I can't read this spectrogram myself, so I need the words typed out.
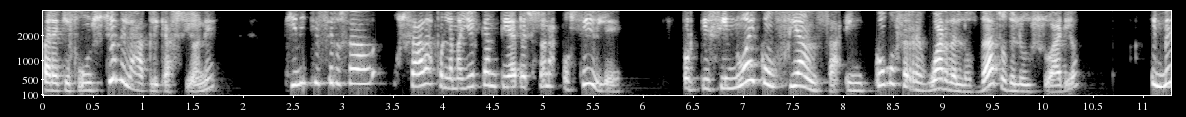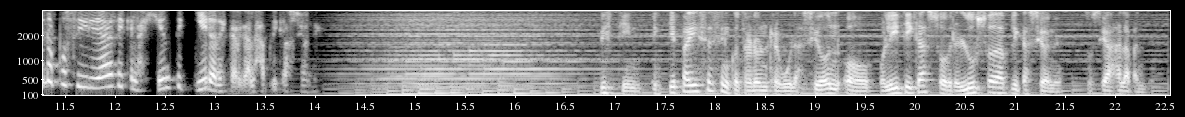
para que funcionen las aplicaciones, tienen que ser usadas por la mayor cantidad de personas posible. Porque si no hay confianza en cómo se resguardan los datos de los usuarios, hay menos posibilidades de que la gente quiera descargar las aplicaciones. Cristín, ¿en qué países se encontraron regulación o políticas sobre el uso de aplicaciones asociadas a la pandemia?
